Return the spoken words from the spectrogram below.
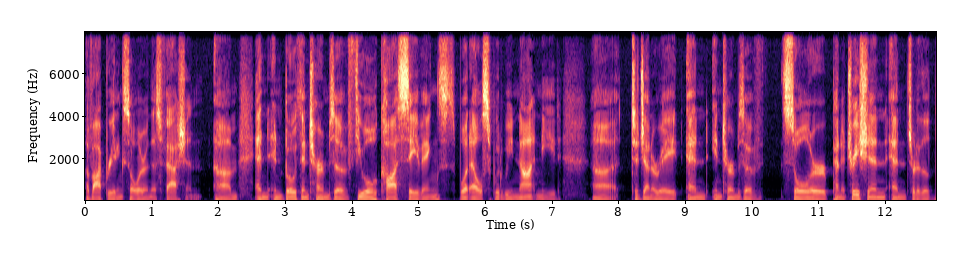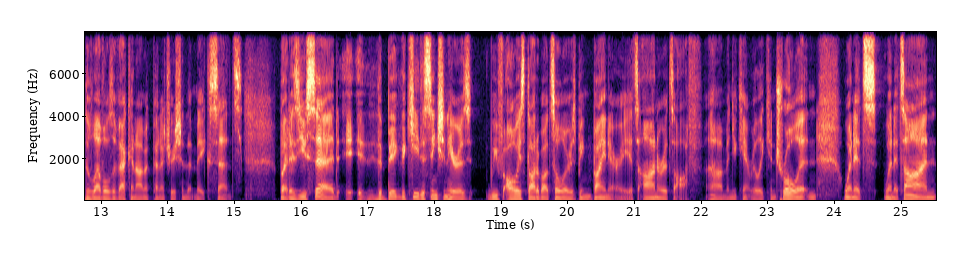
of operating solar in this fashion? Um, and and both in terms of fuel cost savings, what else would we not need uh, to generate, and in terms of solar penetration and sort of the, the, levels of economic penetration that make sense. But as you said, it, it, the big the key distinction here is we've always thought about solar as being binary. It's on or it's off, um, and you can't really control it. And when it's when it's on,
